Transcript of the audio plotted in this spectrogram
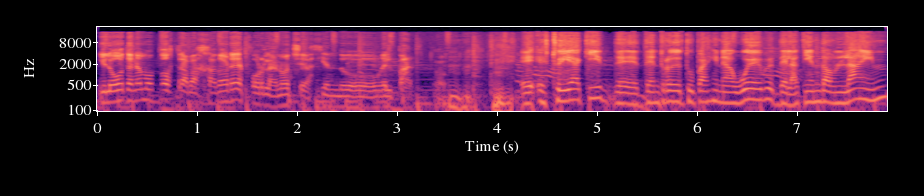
y luego tenemos dos trabajadores por la noche haciendo el pan. Eh, estoy aquí de- dentro de tu página web, de la tienda online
